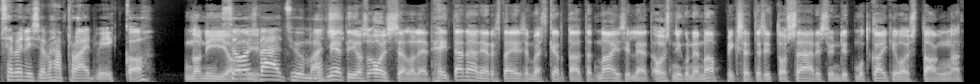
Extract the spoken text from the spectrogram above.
se menisi jo vähän Pride-viikkoon. No niin joo. se olisi niin. vähän too much. Mutta mieti, jos olisi sellainen, että hei tänään järjestetään ensimmäistä kertaa että naisille, että olisi niinku ne nappikset ja sitten olisi säärisyndit, mutta kaikilla olisi tangat.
